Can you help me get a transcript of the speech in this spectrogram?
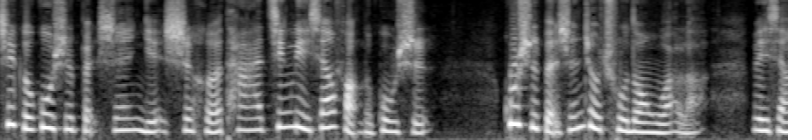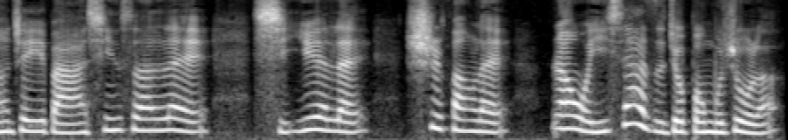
这个故事本身也是和他经历相仿的故事，故事本身就触动我了。魏翔这一把辛酸泪、喜悦泪、释放泪，让我一下子就绷不住了。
